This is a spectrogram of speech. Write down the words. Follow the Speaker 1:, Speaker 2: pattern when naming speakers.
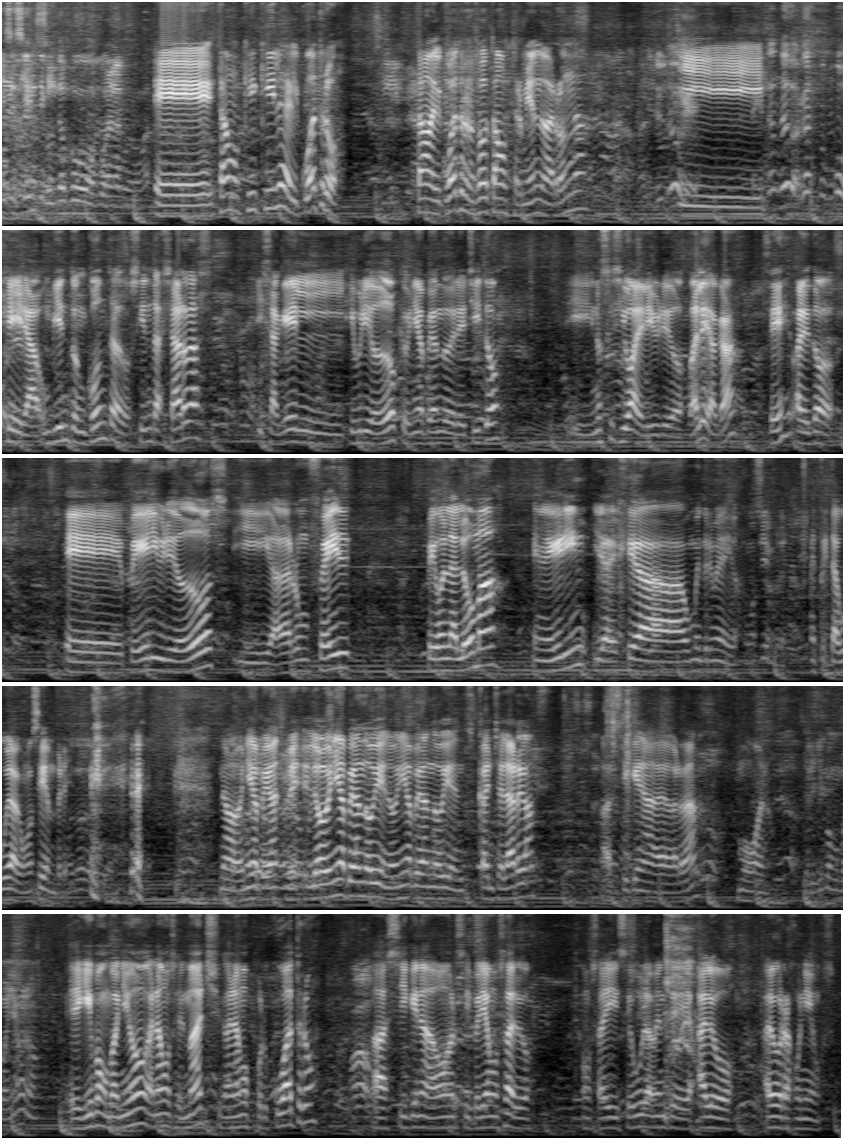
Speaker 1: ¿Qué se siente? Contá un poco cómo fue.
Speaker 2: Eh, ¿qué, ¿Qué era? ¿El 4? Estábamos el 4, nosotros estábamos terminando la ronda. Y. ¿Qué era? Un viento en contra, 200 yardas. Y saqué el híbrido 2 que venía pegando derechito. Y no sé si vale el híbrido 2, ¿vale? ¿Acá? ¿Sí? Vale todo. Eh, pegué el híbrido 2 y agarré un fade, pegó en la loma, en el green y la dejé a un metro y medio.
Speaker 1: Como siempre.
Speaker 2: Espectacular, como siempre. no, venía pegando, lo venía pegando bien, lo venía pegando bien. Cancha larga. Así que nada, de verdad, muy bueno.
Speaker 1: ¿El equipo acompañó o no?
Speaker 2: El equipo acompañó, ganamos el match, ganamos por 4. Así que nada, vamos a ver si peleamos algo. Estamos ahí, seguramente algo, algo rajuñemos.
